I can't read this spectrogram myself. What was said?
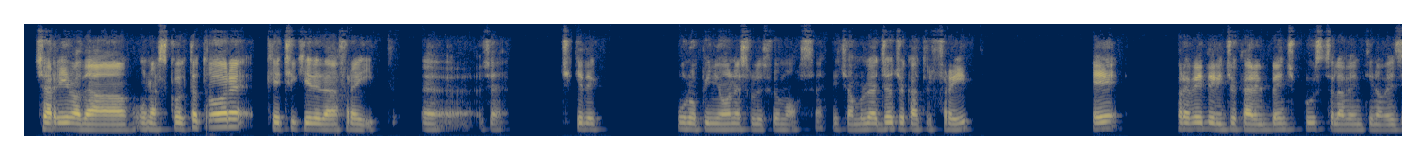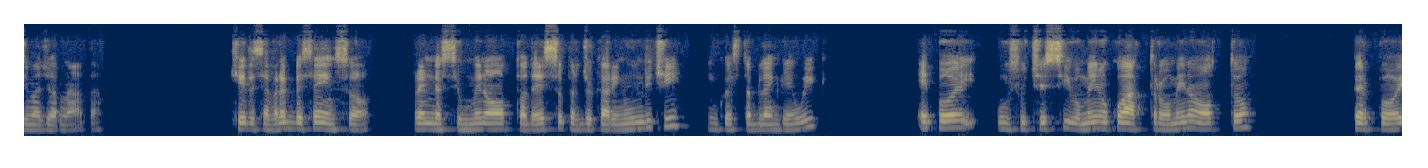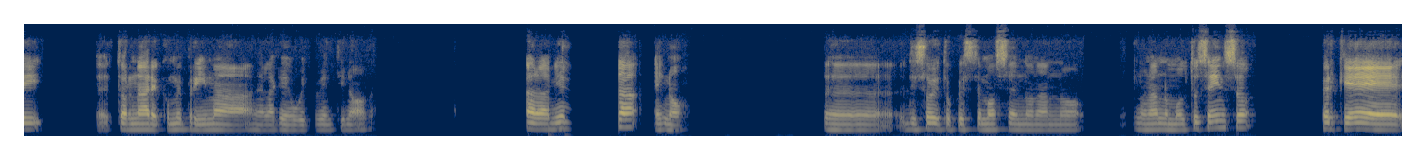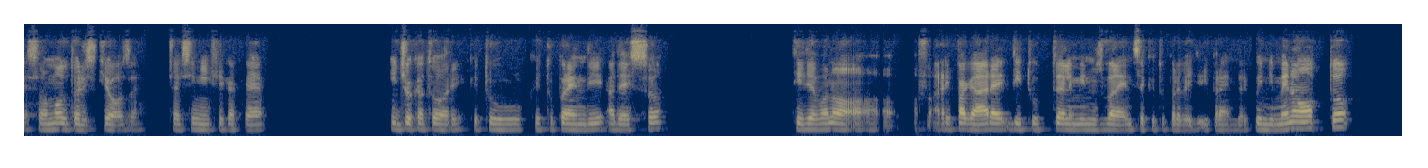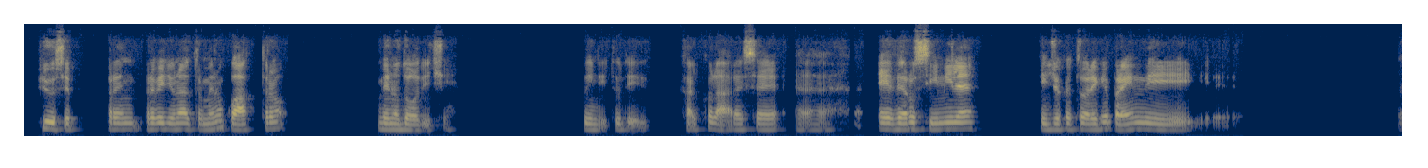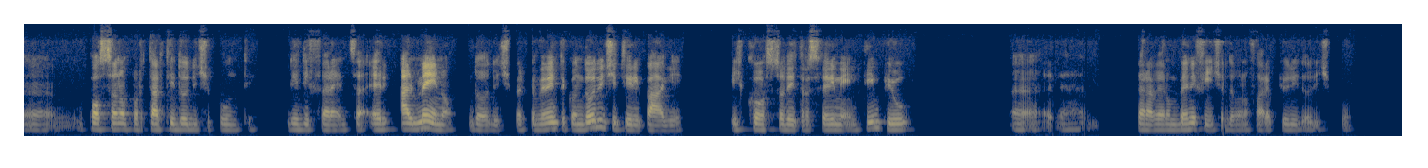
ci arriva da un ascoltatore che ci chiede da Freit, eh, cioè ci chiede un'opinione sulle sue mosse. Diciamo, lui ha già giocato il Freit e prevede di giocare il bench boost la ventinovesima giornata. Chiede se avrebbe senso prendersi un meno 8 adesso per giocare in 11 in questa blank game week e poi un successivo meno 4 o meno 8 per poi eh, tornare come prima nella game week 29. Allora, la mia risposta è no. Eh, di solito queste mosse non hanno, non hanno molto senso perché sono molto rischiose, cioè significa che i giocatori che tu, che tu prendi adesso ti devono ripagare di tutte le minusvalenze che tu prevedi di prendere. Quindi meno 8 più se pre- prevedi un altro meno 4, meno 12. Quindi tu devi calcolare se eh, è verosimile i giocatori che prendi eh, possano portarti 12 punti di differenza, e almeno 12, perché ovviamente con 12 ti ripaghi il costo dei trasferimenti, in più eh, per avere un beneficio devono fare più di 12 punti.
